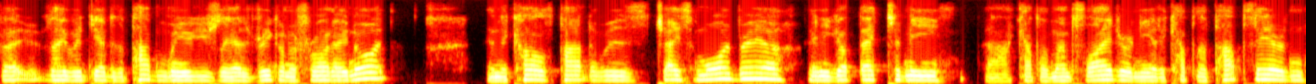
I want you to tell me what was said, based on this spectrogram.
they went down to the pub, and we usually had a drink on a Friday night. And the Cole's partner was Jason Wybrow, and he got back to me uh, a couple of months later, and he had a couple of pups there, and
